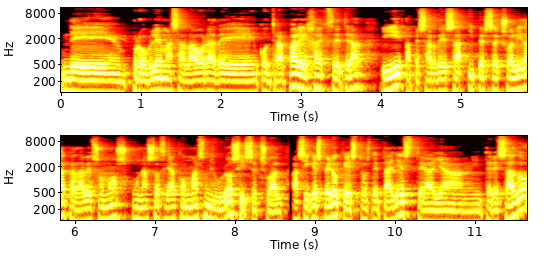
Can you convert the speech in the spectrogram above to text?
de problemas a la hora de encontrar pareja, etcétera, y a pesar de esa hipersexualidad, cada vez somos una sociedad con más neurosis sexual. Así que espero que estos detalles te hayan interesado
